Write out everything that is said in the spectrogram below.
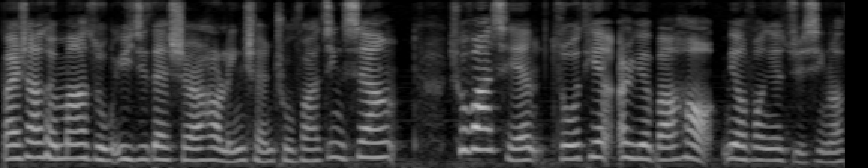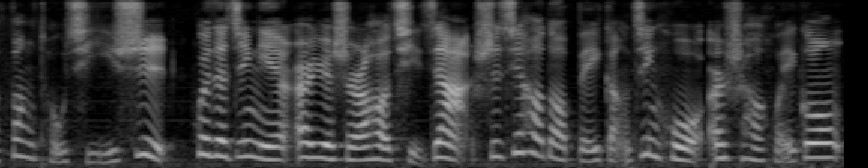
白沙屯妈祖预计在十二号凌晨出发进香。出发前，昨天二月八号，庙方也举行了放头旗仪式，会在今年二月十二号起驾，十七号到北港进火，二十号回宫，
